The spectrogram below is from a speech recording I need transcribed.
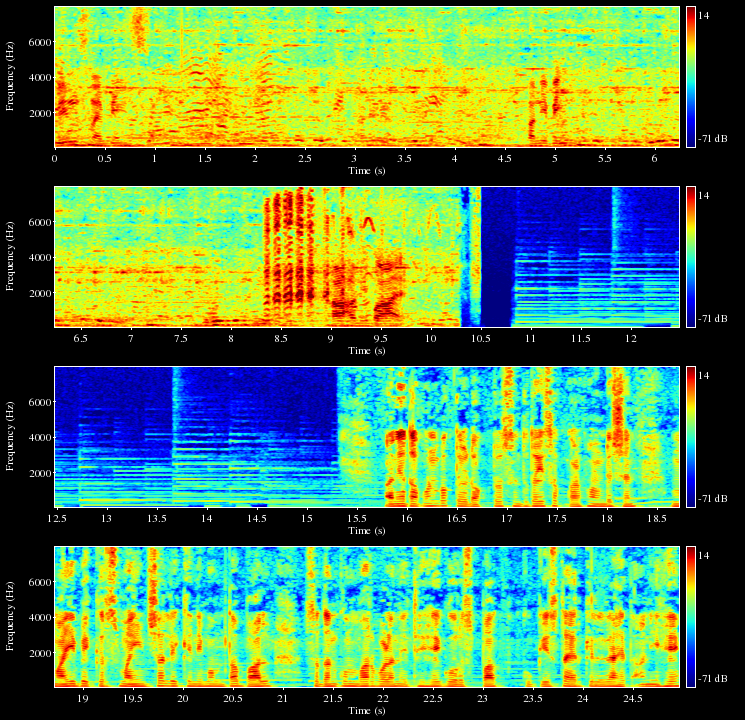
बीन्स नाही बीन्स हनी बी हा हनी बाय आणि आता आपण बघतोय doctor Sindhutai Sapkal foundation Mai bakers माईंच्या लेखीने ममता बाल सदन कुंभार वळण येथे हे गोरसपाक कुकीज तयार केलेले आहेत आणि हे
